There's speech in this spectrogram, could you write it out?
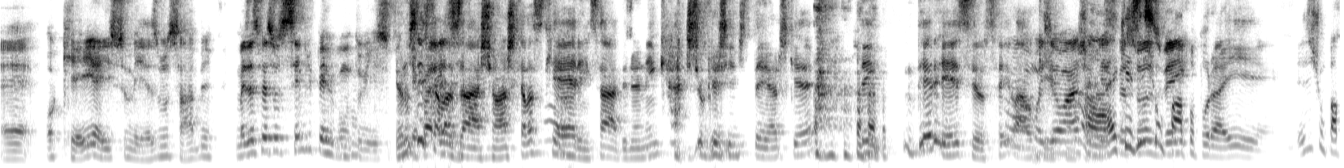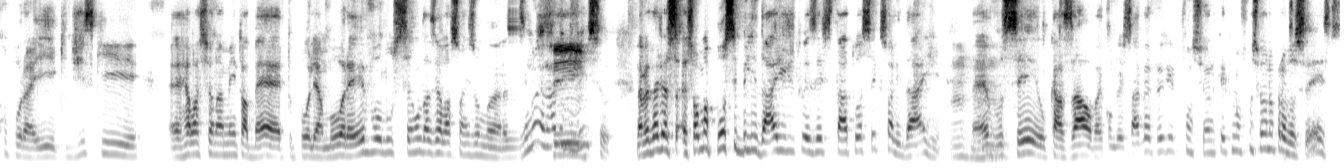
é, ok, é isso mesmo, sabe? Mas as pessoas sempre perguntam uhum. isso. Eu não sei parece... se elas acham, acho que elas querem, sabe? Não é nem que acham que a gente tem, acho que é, tem interesse, eu sei não, lá. Mas eu acho ah, que é que existe um veem... papo por aí existe um papo por aí que diz que é, relacionamento aberto, poliamor, é evolução das relações humanas. E não é nada Sim. disso. Na verdade, é só, é uma possibilidade de tu exercitar a tua sexualidade. Uhum. Né? Você, o casal, vai conversar, vai ver o que funciona e o que não funciona para vocês.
